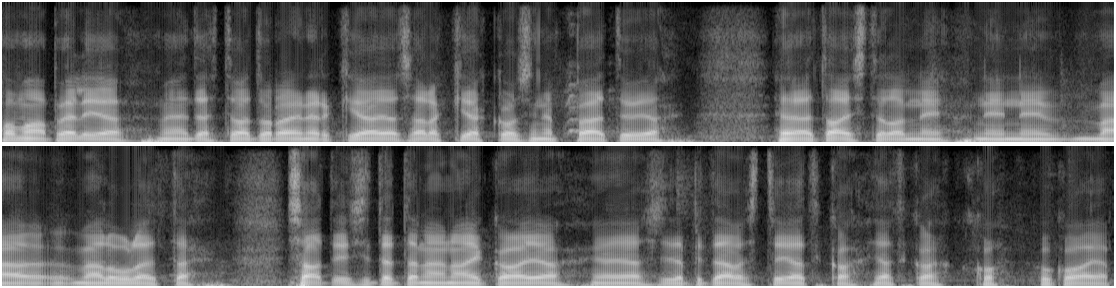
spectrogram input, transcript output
omaa peliä. Meidän tehtävä tuoda energiaa ja saada kiekkoa sinne päätyä ja, ja taistella, niin, niin, niin mä, mä, luulen, että saatiin sitä tänään aikaa ja, ja, ja sitä pitää sitten jatkaa, jatkaa koko, koko ajan.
